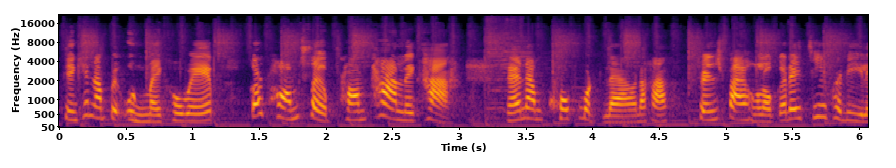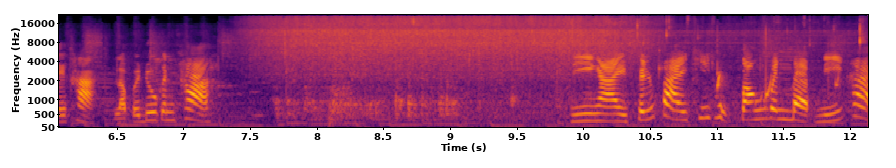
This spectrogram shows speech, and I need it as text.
เพียงแค่นำไปอุ่นไมโครเวฟก็พร้อมเสิร์ฟพร้อมทานเลยค่ะ แนะนำครบหมดแล้วนะคะเฟรนช์ฟรายของเราก็ได้ที่พอดีเลยค่ะ เราไปดูกันค่ะ นี่ไงเฟรนช์ฟรายที่ถูกต้องเป็นแบบนี้ค่ะ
